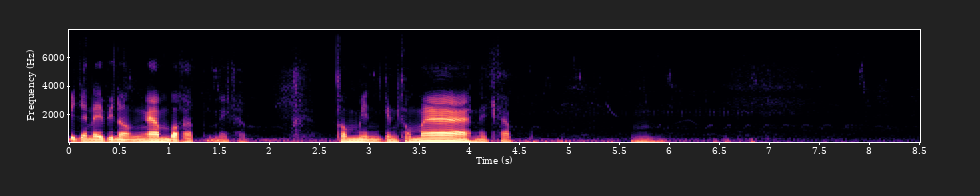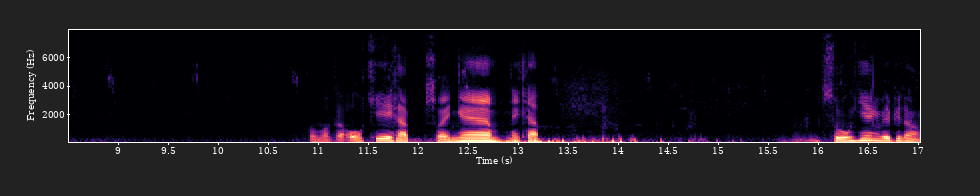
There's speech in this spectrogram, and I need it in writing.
เป็นยังไงพี่น้องงามบ่ครับนี่ครับคอมเมนต์กันเข้ามานี่ครับอืมผมว่าก็โอเคครับ สวยงามนะครับ สูงเฮี้ยงเลยพี่น้อง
